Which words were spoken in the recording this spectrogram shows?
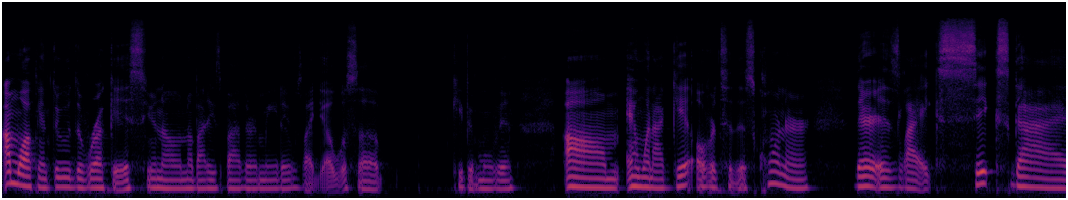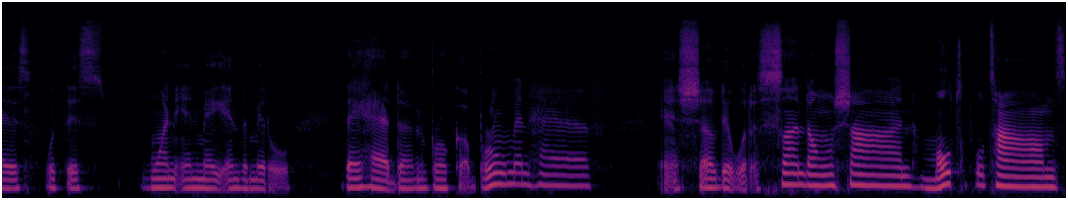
I'm walking through the ruckus. You know, nobody's bothering me. They was like, "Yo, what's up? Keep it moving." Um, and when I get over to this corner, there is like six guys with this one inmate in the middle. They had done broke a broom in half and shoved it with a sun don't shine multiple times.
